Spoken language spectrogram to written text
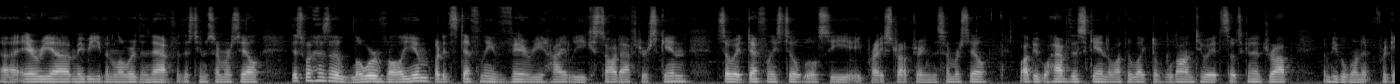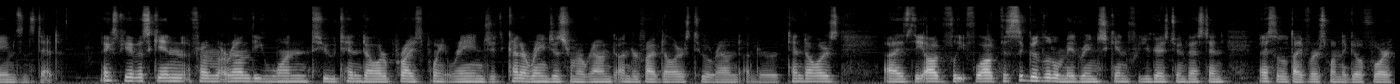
uh, area, maybe even lower than that for this Steam Summer Sale. This one has a lower volume, but it's definitely a very highly sought after skin, so it definitely still will see a price drop during the Summer Sale. A lot of people have this skin, a lot of people like to hold on to it, so it's going to drop when people want it for games instead. Next, we have a skin from around the $1 to $10 price point range. It kind of ranges from around under $5 to around under $10. Uh, it's the AUG Fleet Flock. This is a good little mid-range skin for you guys to invest in. Nice little diverse one to go for.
